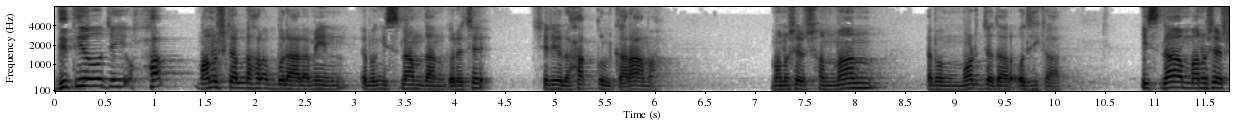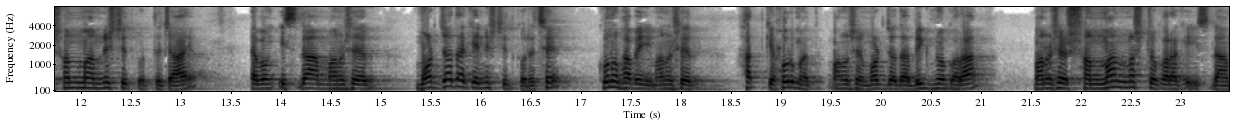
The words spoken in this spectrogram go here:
দ্বিতীয় যেই হক মানুষকে আল্লাহ রব্বুল আলমিন এবং ইসলাম দান করেছে, সেটি হলো হাক্কুল কারামা, মানুষের সম্মান এবং মর্যাদার অধিকার। ইসলাম মানুষের সম্মান নিশ্চিত করতে চায় এবং ইসলাম মানুষের মর্যাদাকে নিশ্চিত করেছে। কোনোভাবেই মানুষের হাতকে হরমত, মানুষের মর্যাদা বিঘ্ন করা, মানুষের সম্মান নষ্ট করাকে ইসলাম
